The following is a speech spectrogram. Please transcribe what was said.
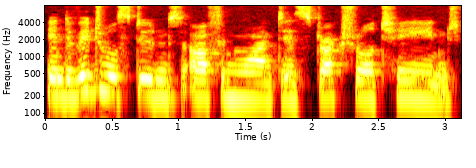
individual students often want is structural change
